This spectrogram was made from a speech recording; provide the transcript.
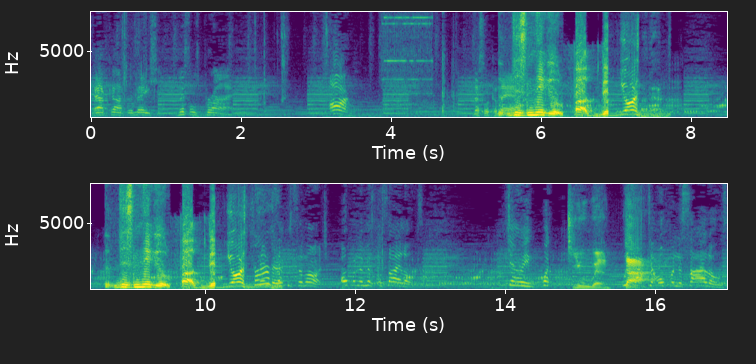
Have confirmation. Missiles prime. Arm. Missile command. this nigga fuck this. Your, This nigga fuck this. your launch. Open the missile silos. Jerry, what? You will We have to open the silos,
